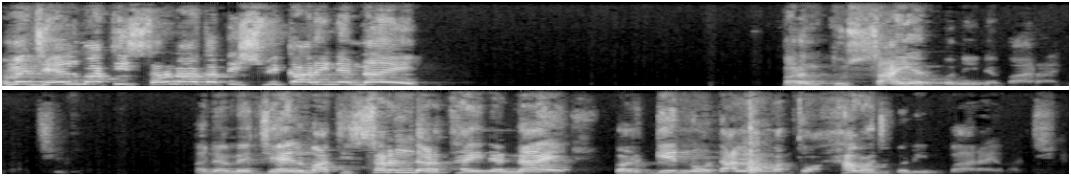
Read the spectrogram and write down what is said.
અમે જેલમાંથી શરણાગતિ સ્વીકારીને નહીં, પરંતુ શાયર બનીને બહાર આવ્યા છીએ. અને અમે જેલમાંથી સરેન્ડર થઈને નહીં, પણ ગીરનો ડાલા મથો હાવજ બનીને બહાર આવ્યા છીએ.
